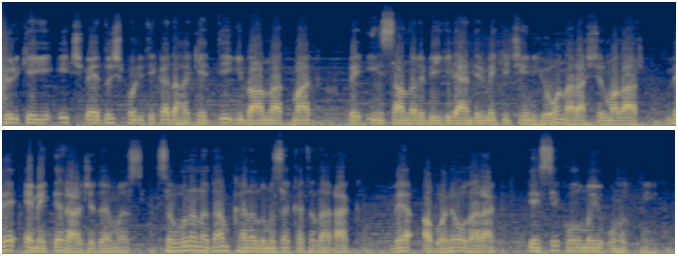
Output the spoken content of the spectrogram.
Türkiye'yi iç ve dış politikada hak ettiği gibi anlatmak ve insanları bilgilendirmek için yoğun araştırmalar ve emekler harcadığımız Savunan Adam kanalımıza katılarak ve abone olarak destek olmayı unutmayın.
